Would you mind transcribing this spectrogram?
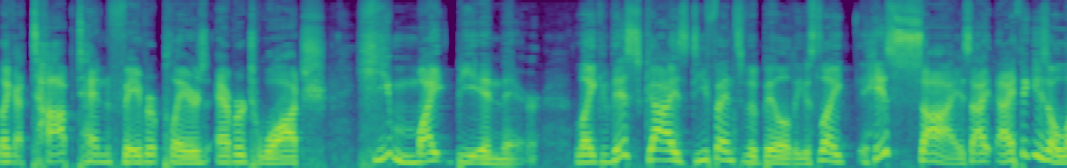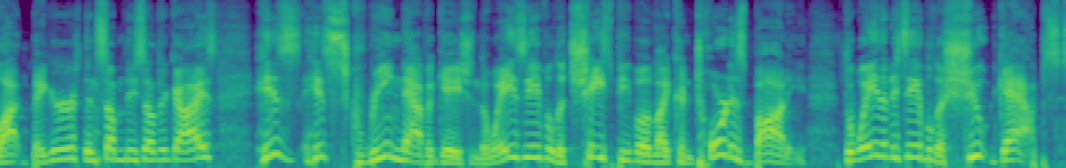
like a top 10 favorite players ever to watch, he might be in there. Like this guy's defensive abilities, like his size, I, I think he's a lot bigger than some of these other guys. His his screen navigation, the way he's able to chase people and like contort his body, the way that he's able to shoot gaps,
